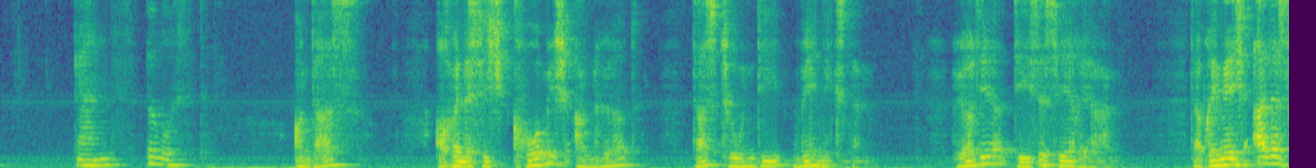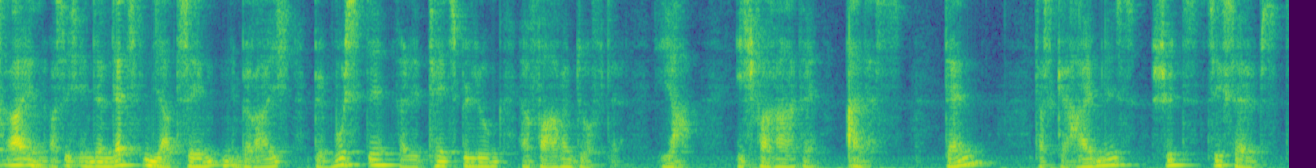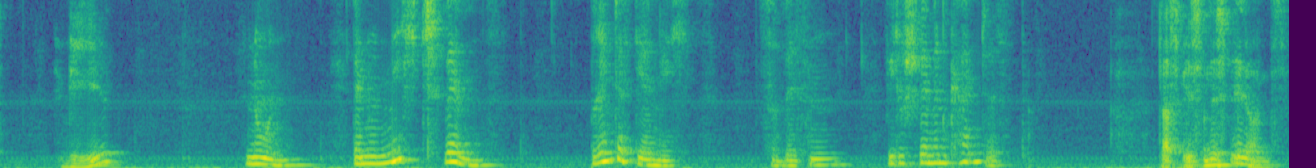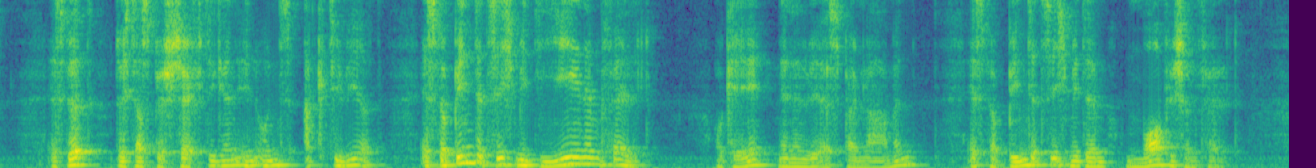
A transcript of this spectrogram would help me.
Ganz bewusst. Und das, auch wenn es sich komisch anhört, das tun die wenigsten. Hör dir diese Serie an. Da bringe ich alles rein, was ich in den letzten Jahrzehnten im Bereich bewusste Realitätsbildung erfahren durfte. Ja, ich verrate alles. Denn das Geheimnis schützt sich selbst. Wie? Nun, wenn du nicht schwimmst, bringt es dir nichts zu wissen, wie du schwimmen könntest. Das Wissen ist in uns. Es wird durch das Beschäftigen in uns aktiviert. Es verbindet sich mit jenem Feld. Okay, nennen wir es beim Namen. Es verbindet sich mit dem morphischen Feld.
